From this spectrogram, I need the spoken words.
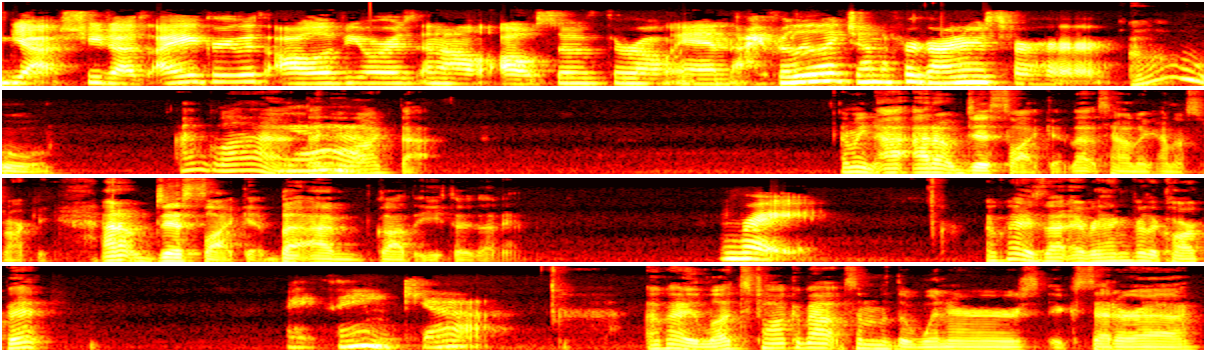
Yeah, she does. I agree with all of yours, and I'll also throw in. I really like Jennifer Garner's for her. Oh, I'm glad that you Yeah. like that. I mean, I, I don't dislike it. That sounded kind of snarky. I don't dislike it, but I'm glad that you threw that in. Right. Okay, is that everything for the carpet? I think. Yeah. Okay, let's talk about some of the winners, etc.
